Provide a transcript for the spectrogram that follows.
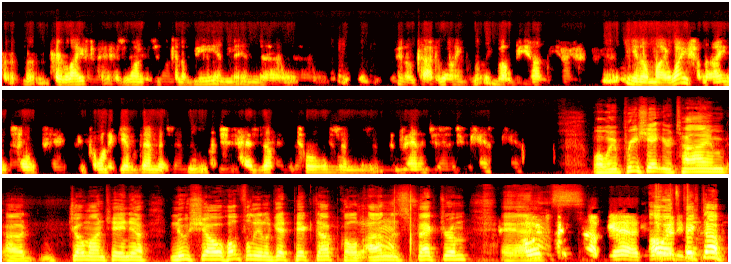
her, her life as long as it's going to be, and and uh, you know, God willing, well beyond, you know, my wife and I. And so we want to give them as much heads up, tools, and advantages as you can. Well, we appreciate your time, uh, Joe Mantegna. New show. Hopefully, it'll get picked up called On the Spectrum. And Oh, it's picked up. Yeah. It's oh, it's picked up.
